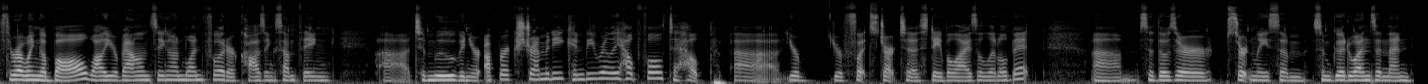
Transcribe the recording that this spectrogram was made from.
throwing a ball while you're balancing on one foot, or causing something uh, to move in your upper extremity can be really helpful to help uh, your your foot start to stabilize a little bit. Um, so those are certainly some some good ones. And then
